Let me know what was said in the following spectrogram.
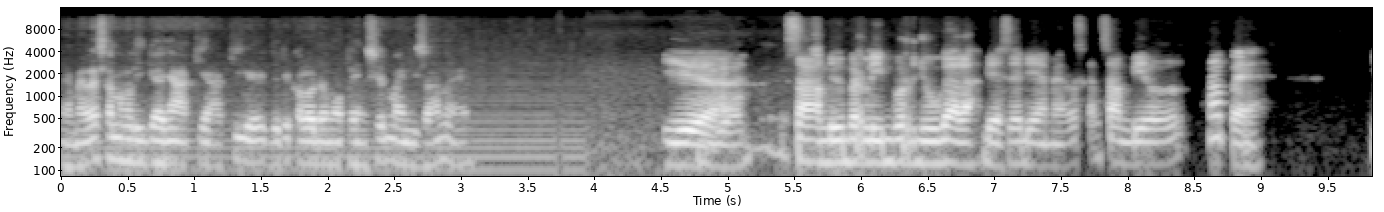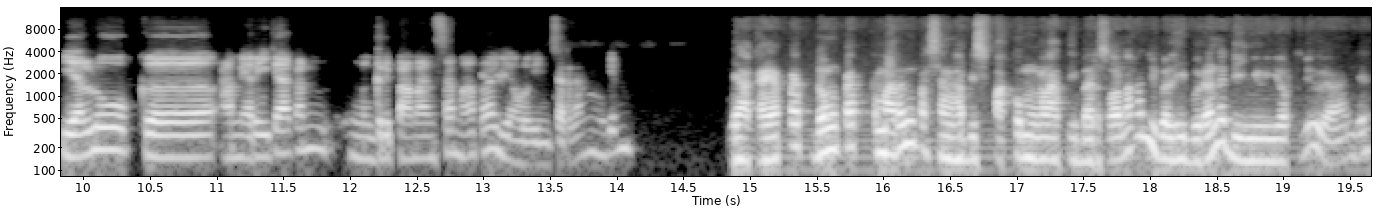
MLS emang liganya aki-aki ya jadi kalau udah mau pensiun main di sana ya. Iya. Yeah. sambil berlibur juga lah biasanya di MLS kan sambil apa ya? Ya lu ke Amerika kan negeri paman sama apa lagi yang lu incer kan mungkin ya kayak Pep dong Pep kemarin pas yang habis vakum ngelatih Barcelona kan juga liburannya di New York juga kan dia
